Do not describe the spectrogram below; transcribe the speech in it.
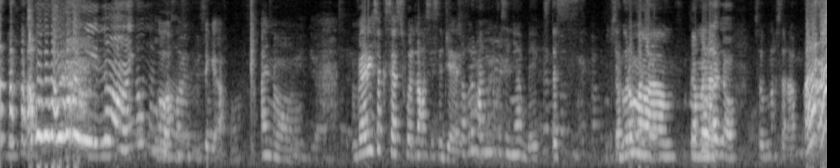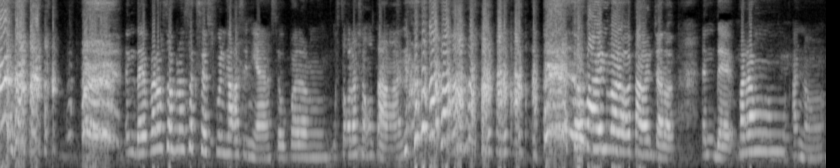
Ako na nauna kanina. Ikaw na Oo, ako. Sige, ako. Ano, very successful na kasi si Jerry. Sobrang ano na kasi niya, Bex. Tapos, siguro Sobrang mga, ano? mga Sobrang na, ano? sobrang sarap. Hindi, parang sobrang successful na kasi niya. So, parang gusto ko lang siyang utangan. Tupahin para utangan, charot. Hindi, parang, ano,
